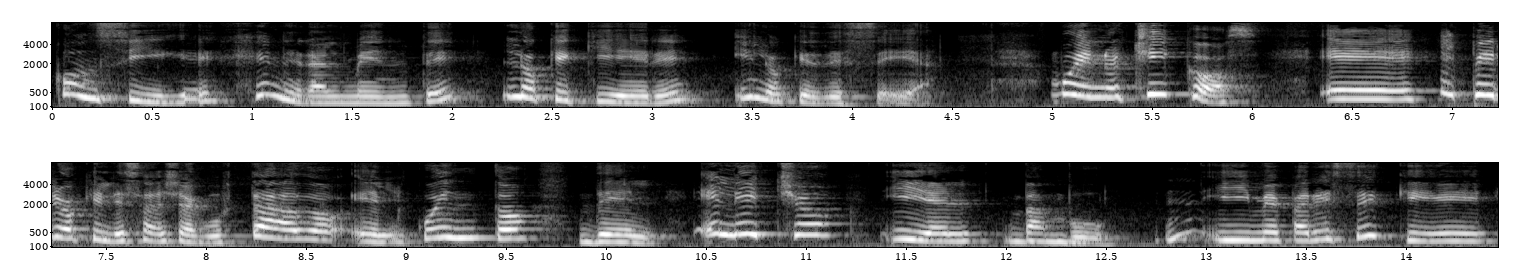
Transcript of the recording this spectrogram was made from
consigue generalmente lo que quiere y lo que desea. Bueno chicos, eh, espero que les haya gustado el cuento del helecho y el bambú. Y me parece que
